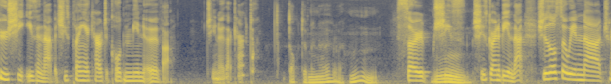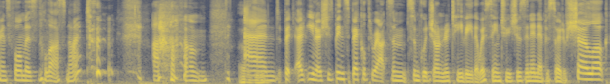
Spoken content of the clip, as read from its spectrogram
who she is in that, but she's playing a character called Minerva. Do you know that character? Dr. Minerva. Hmm. So she's she's going to be in that. She's also in uh, Transformers: The Last Knight, um, and but uh, you know she's been speckled throughout some some good genre TV that we've seen too. She was in an episode of Sherlock.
